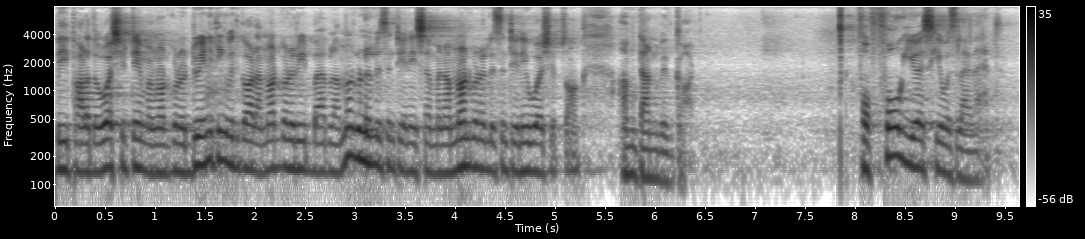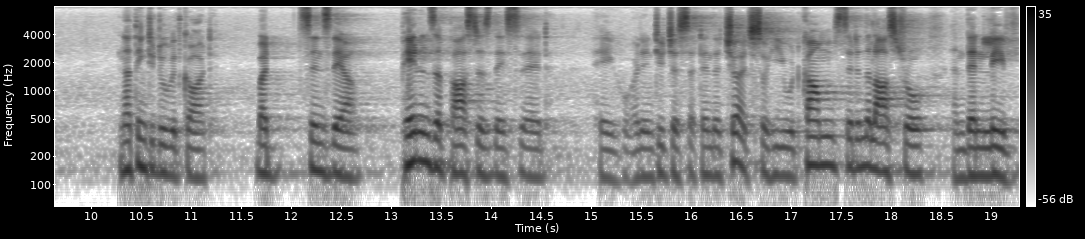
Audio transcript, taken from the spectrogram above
be part of the worship team, I'm not going to do anything with God, I'm not going to read Bible, I'm not going to listen to any sermon, I'm not going to listen to any worship song. I'm done with God. For four years, he was like that. Nothing to do with God. But since their parents are pastors, they said, hey, why didn't you just attend the church? So he would come, sit in the last row, and then leave.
